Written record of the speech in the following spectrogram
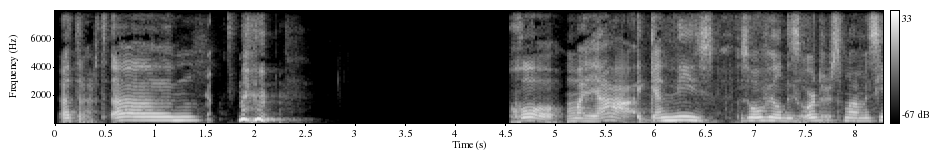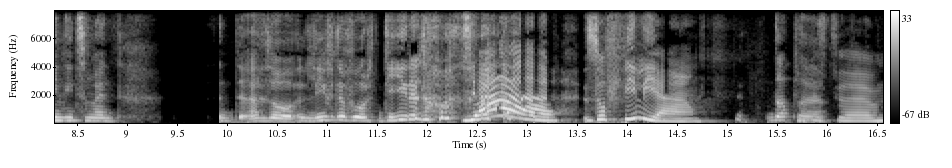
Uiteraard. Ehm Goh, maar ja, ik ken niet zoveel disorders, maar misschien iets met eh, zo liefde voor dieren of zo. Ja, Zophilia. Dat, eh, Dus, ehm,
